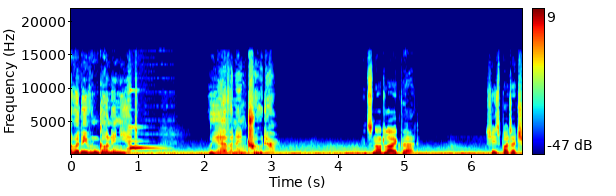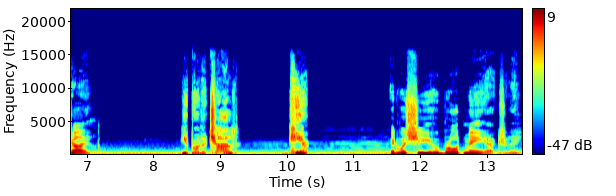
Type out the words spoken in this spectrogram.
Haven't even gone in yet. We have an intruder. It's not like that. She's but a child. You brought a child? Here? It was she who brought me, actually.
